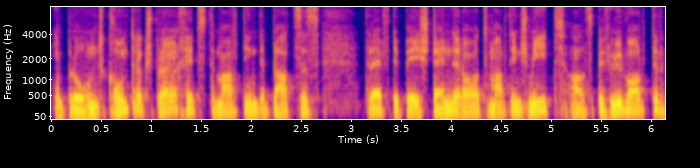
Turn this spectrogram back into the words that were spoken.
Im Pro- und Kontragespräch hat Martin de Platzes, der FDP-Ständerat Martin Schmid als Befürworter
